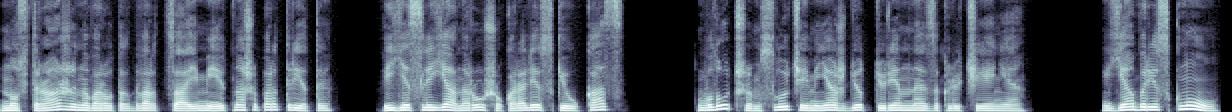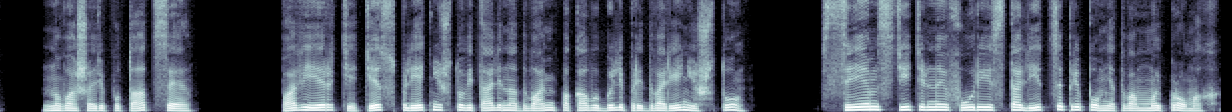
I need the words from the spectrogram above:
Но стражи на воротах дворца имеют наши портреты. И если я нарушу королевский указ, в лучшем случае меня ждет тюремное заключение. Я бы рискнул, но ваша репутация... Поверьте, те сплетни, что витали над вами, пока вы были при дворе, ничто. Все мстительные фурии столицы припомнят вам мой промах.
